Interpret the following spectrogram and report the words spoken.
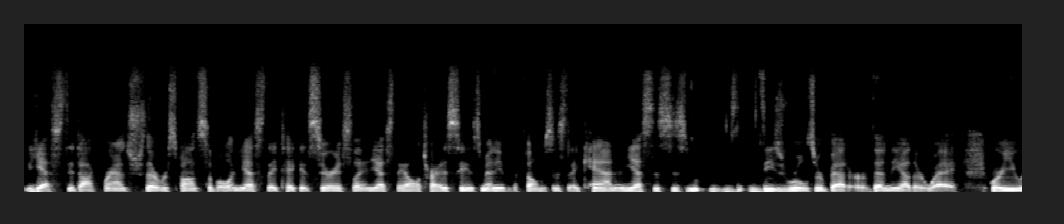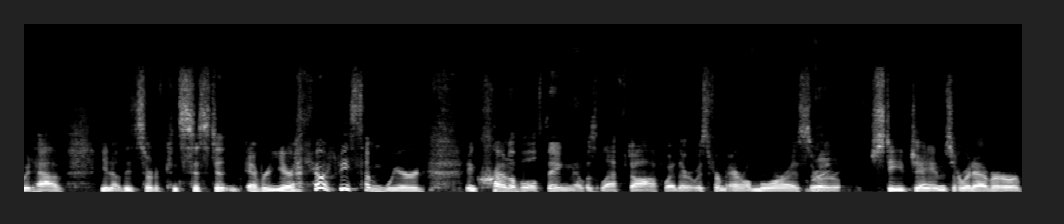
yes, the Doc Branch, they're responsible, and yes, they take it seriously, and yes, they all try to see as many of the films as they can, and yes, this is these rules are better than the other way, where you would have, you know, these sort of consistent every year. There would be some weird, incredible thing that was left off, whether it was from Errol Morris or right. Steve James or whatever, or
